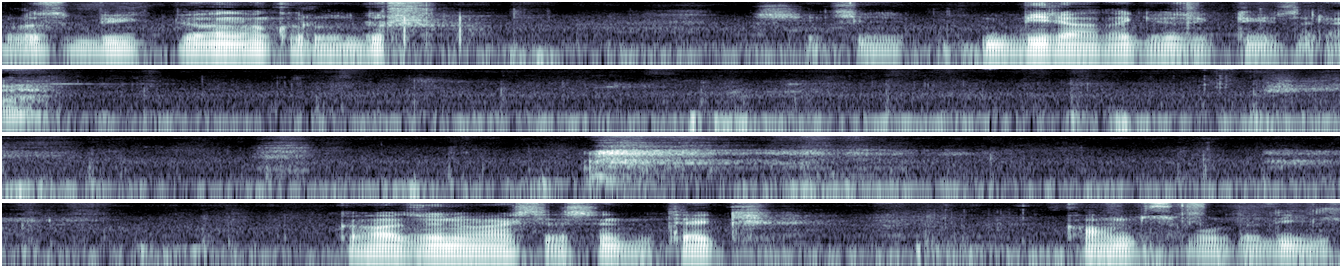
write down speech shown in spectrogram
Burası büyük bir ana kuruldur. Şekil bir ada gözüktüğü üzere. Gazi Üniversitesi'nin tek kampüsü burada değil.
